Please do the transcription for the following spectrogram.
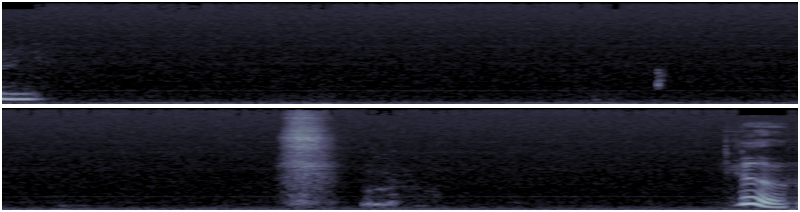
Mm. Ooh,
